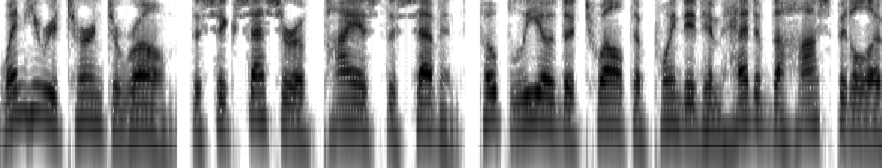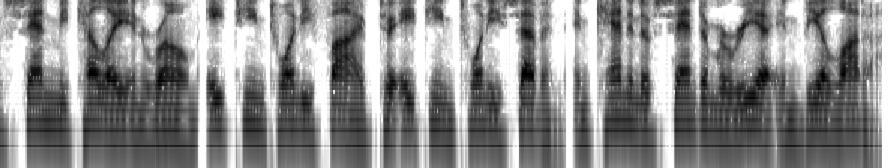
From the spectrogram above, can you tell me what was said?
When he returned to Rome, the successor of Pius VII, Pope Leo XII appointed him head of the Hospital of San Michele in Rome 1825 and canon of Santa Maria in Via Lata.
